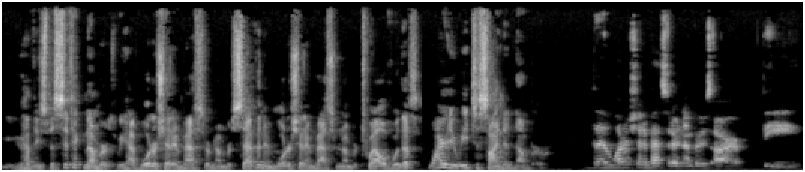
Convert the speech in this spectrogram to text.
you have these specific numbers. We have Watershed Ambassador number 7 and Watershed Ambassador number 12 with us. Why are you each assigned a number? The watershed ambassador numbers are the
